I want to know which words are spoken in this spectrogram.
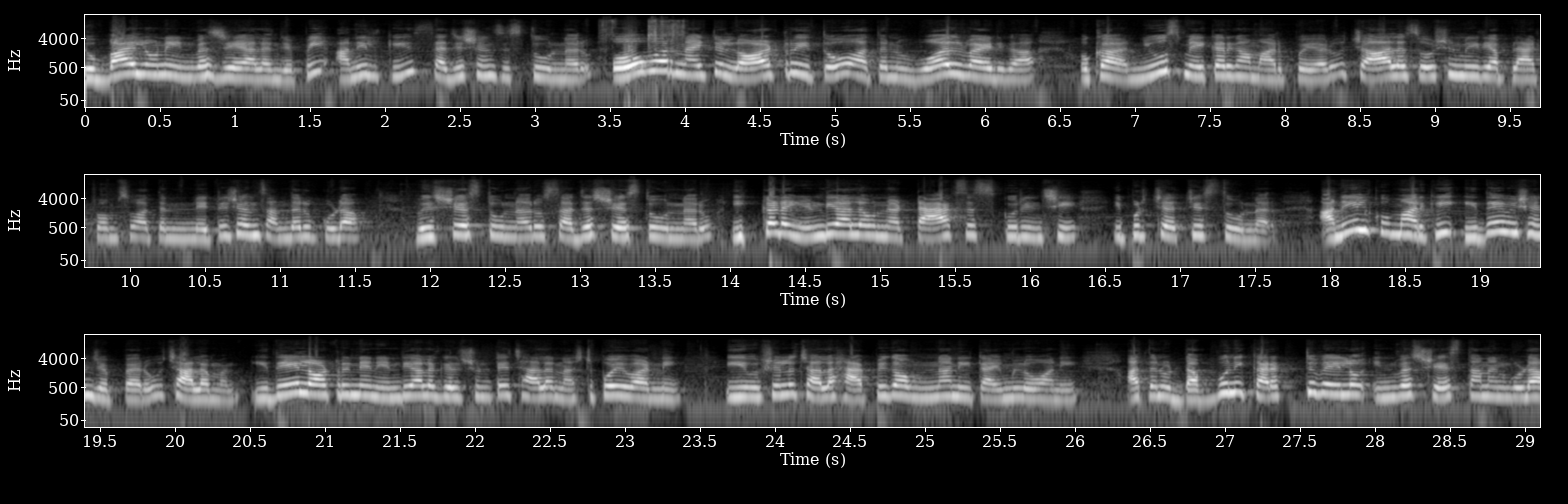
దుబాయ్లోనే ఇన్వెస్ట్ చేయాలని చెప్పి అనిల్కి సజెషన్స్ ఇస్తూ ఉన్నారు. ఓవర్ నైట్ లాటరీతో అతను వరల్డ్ వైడ్గా ఒక న్యూస్ మేకర్గా మారిపోయారు. చాలా సోషల్ మీడియా ప్లాట్ఫామ్స్ అతని నెటిజన్స్ అందరూ కూడా విష్ చేస్తూ ఉన్నారు సజెస్ట్ చేస్తూ ఉన్నారు. ఇక్కడ ఇండియాలో ఉన్న ట్యాక్సెస్ గురించి ఇప్పుడు చర్చిస్తూ ఉన్నారు. అనిల్ కుమార్కి ఇదే విషయం చెప్పారు చాలామంది. ఇదే లాటరీ నేను ఇండియాలో గెలుచుంటే చాలా నష్టపోయేవాడిని. ఈ విషయంలో చాలా హ్యాపీగా ఉన్నాను ఈ టైంలో అని. అతను డబ్బుని కరెక్ట్ వేలో ఇన్వెస్ట్ చేస్తానని కూడా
